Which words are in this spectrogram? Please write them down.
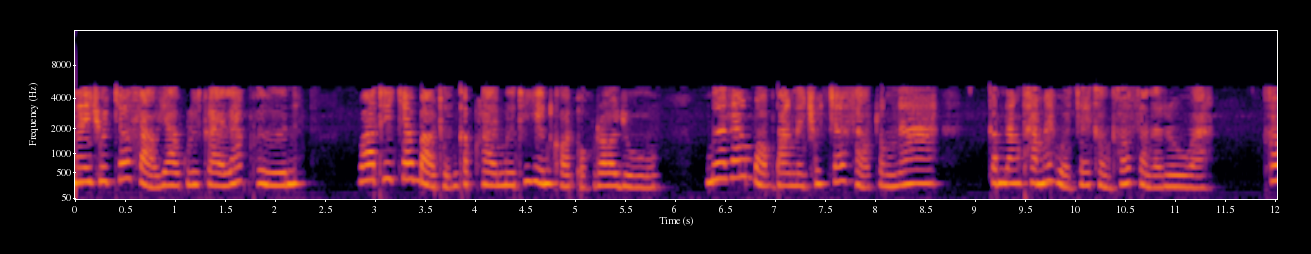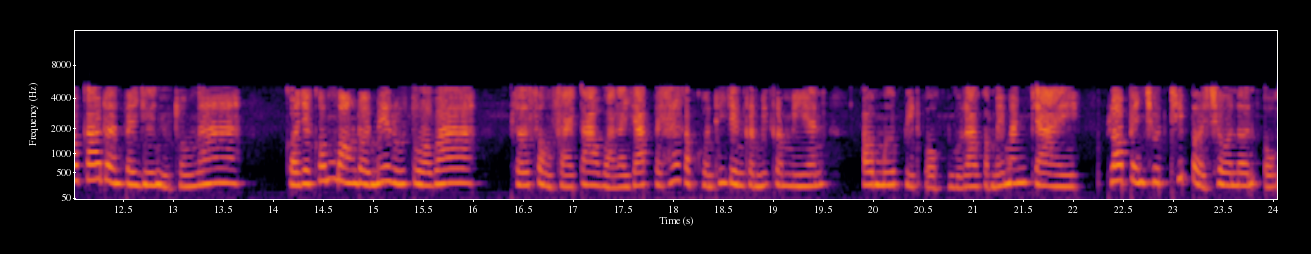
ในชุดเจ้าสาวยาวกุลีไกลลากพื้น ว่าที่เจ้าบ่าวถึงกับคลายมือที่ยืนกอดอกรออยู่ เมื่อร่างบอบบางในชุดเจ้าสาวตรงหน้ากำลังทำให้หัวใจของเขาสั่นรัว เขาก้าวเดินไปยืนอยู่ตรงหน้า ก่อนจะก้มมองโดยไม่รู้ตัวว่าเผลอส่งสายตาหวานระยับไปให้กับคนที่ยืนกระมิดกระเมียน เอามือปิดอกอยู่ราวกับไม่มั่นใจ เพราะเป็นชุดที่เปิดโชว์เนินอก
